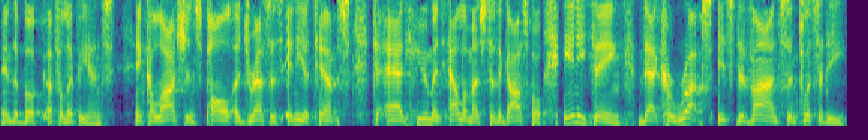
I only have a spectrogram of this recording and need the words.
in the book of Philippians. In Colossians, Paul addresses any attempts to add human elements to the gospel, anything that corrupts its divine simplicity.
